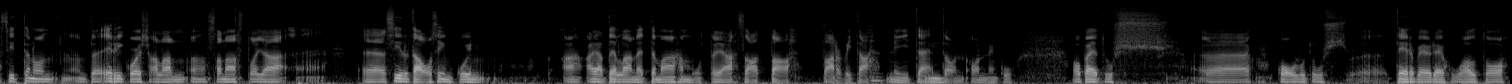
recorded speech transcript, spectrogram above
Sitten on erikoisalan sanastoja siltä osin, kuin ajatellaan, että maahanmuuttaja saattaa tarvita niitä, mm. että on, on niin kuin opetus, koulutus, terveydenhuoltoa,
